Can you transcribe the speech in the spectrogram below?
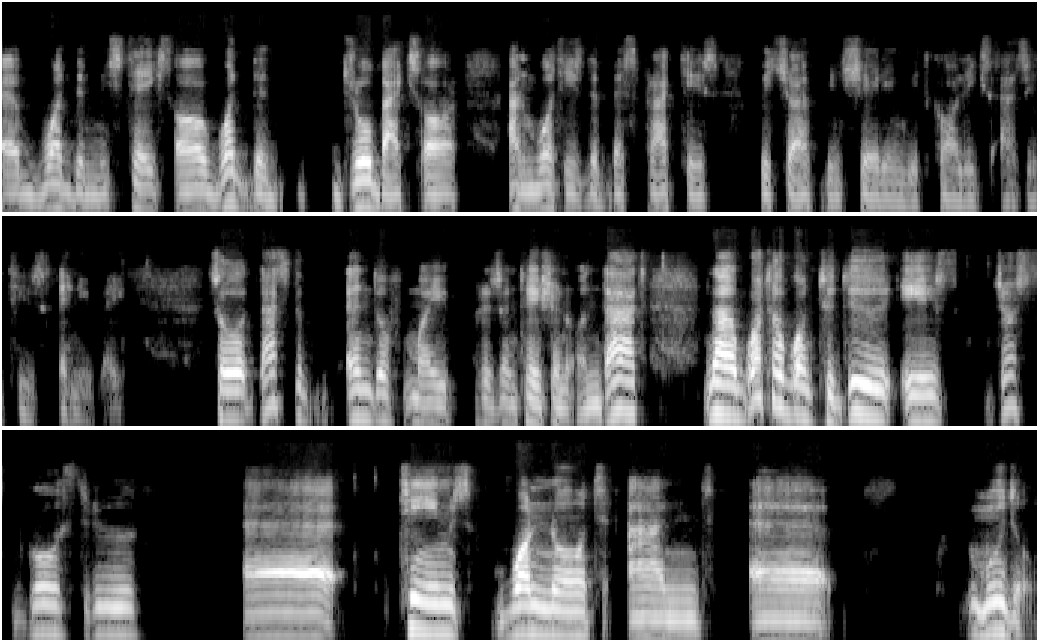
uh, what the mistakes are, what the drawbacks are, and what is the best practice, which I've been sharing with colleagues as it is anyway. So that's the end of my presentation on that. Now, what I want to do is just go through uh, Teams, OneNote, and uh, Moodle.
